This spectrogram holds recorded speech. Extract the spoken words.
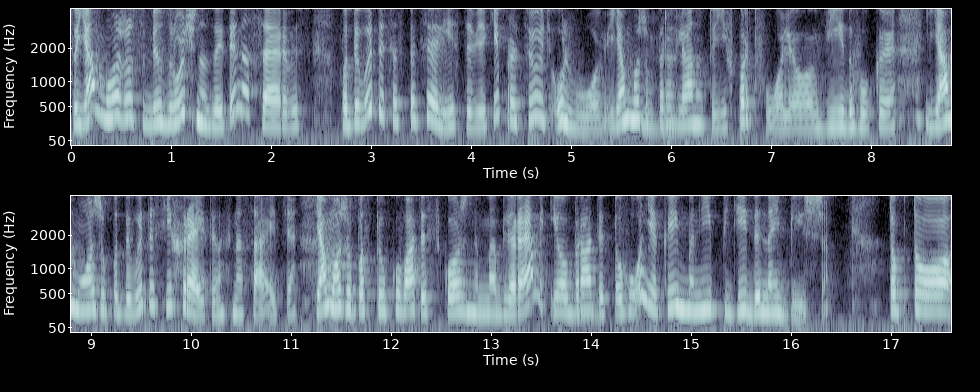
то я можу собі зручно зайти на сервіс, подивитися спеціалістів, які працюють у Львові. Я можу Мгм. переглянути їх портфоліо, відгуки. Відгуки, я можу подивитись їх рейтинг на сайті. Я можу поспілкуватись з кожним меблярем і обрати того, який мені підійде найбільше. Тобто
